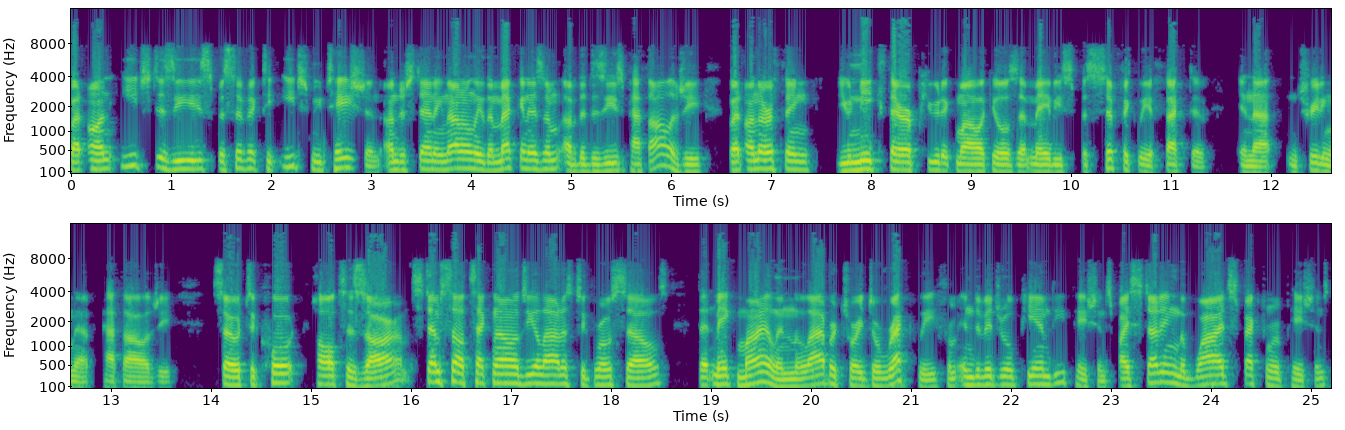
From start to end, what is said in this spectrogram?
but on each disease specific to each mutation, understanding not only the mechanism of the disease pathology, but unearthing unique therapeutic molecules that may be specifically effective in that in treating that pathology. So to quote Paul Tesar, stem cell technology allowed us to grow cells that make myelin in the laboratory directly from individual PMD patients. By studying the wide spectrum of patients,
